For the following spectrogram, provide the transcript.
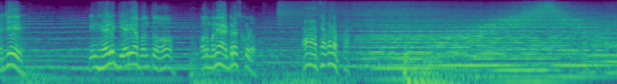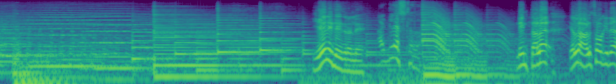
ಅಜ್ಜಿ ನೀನು ಹೇಳಿದ ಏರಿಯಾ ಬಂತು. ಅವ್ರ ಮನೆ ಅಡ್ರೆಸ್ ಕೊಡು. ಹಾಂ ತಗೊಳಪ್ಪ. ಏನಿದೆ ಇದರಲ್ಲಿ? ನಿನ್ ತಲೆ ಎಲ್ಲ ಅಳಸೋಗಿದೆ.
